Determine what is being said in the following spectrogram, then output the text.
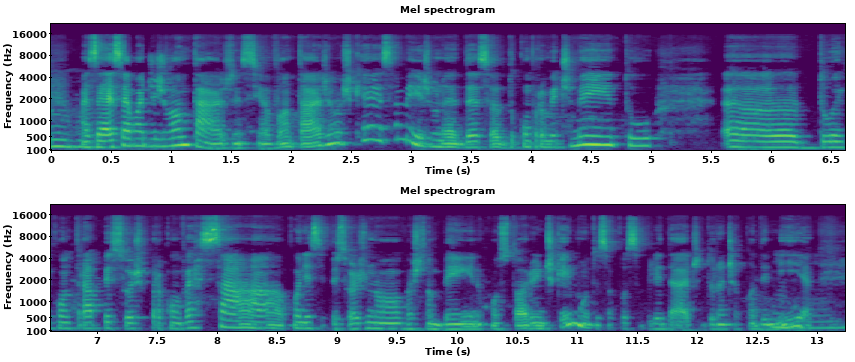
Uhum. Mas essa é uma desvantagem, assim. A vantagem, eu acho que é essa mesmo, né? Dessa, do comprometimento, uh, do encontrar pessoas para conversar, conhecer pessoas novas também. No consultório eu indiquei muito essa possibilidade durante a pandemia, uhum.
